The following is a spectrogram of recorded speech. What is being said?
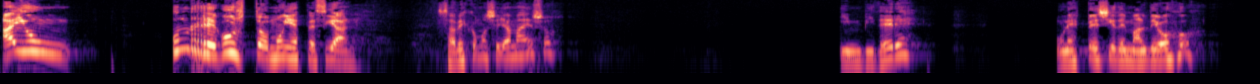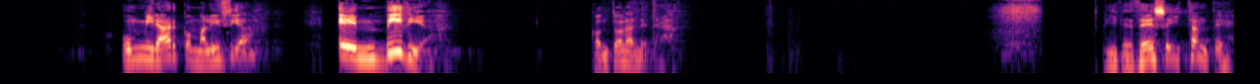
hay un, un regusto muy especial. ¿Sabes cómo se llama eso? Invidere, una especie de mal de ojo, un mirar con malicia, envidia, con todas las letras. Y desde ese instante,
